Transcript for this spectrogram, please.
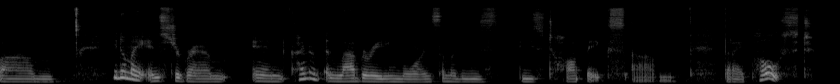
um, you know, my Instagram and kind of elaborating more on some of these these topics um, that I post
